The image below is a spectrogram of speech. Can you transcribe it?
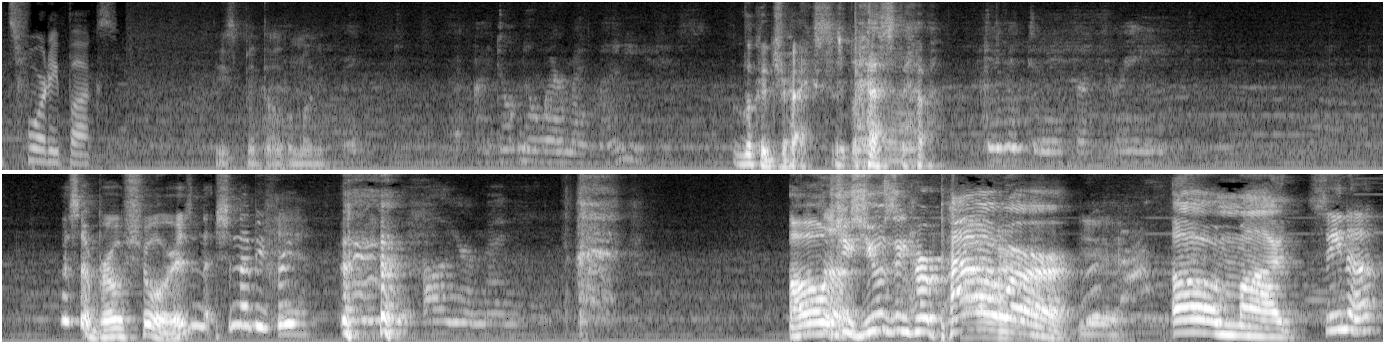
It's 40 bucks. he spent all the money. I don't know where my money is. Look at Drax just Just passed out. Give it to me for free. That's a brochure, isn't it? Shouldn't that be free? Give me all your money. Oh, What the- she's using her power. Yeah. Oh my Cena.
